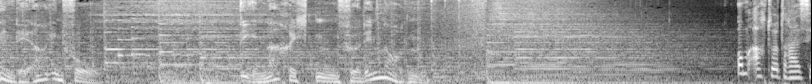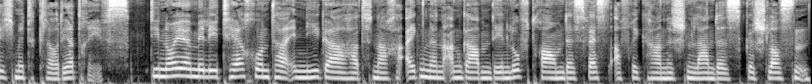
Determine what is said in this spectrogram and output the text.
NDR Info. Die Nachrichten für den Norden. Um 8.30 Uhr mit Claudia Drews. Die neue Militärjunta in Niger hat nach eigenen Angaben den Luftraum des westafrikanischen Landes geschlossen.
